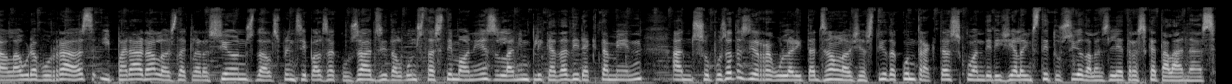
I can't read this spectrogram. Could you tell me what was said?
a Laura Borràs i per ara les declaracions dels principals acusats i d'alguns testimonis l'han implicada directament en suposades irregularitats en la gestió de contractes quan dirigia la institució de les lletres catalanes.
